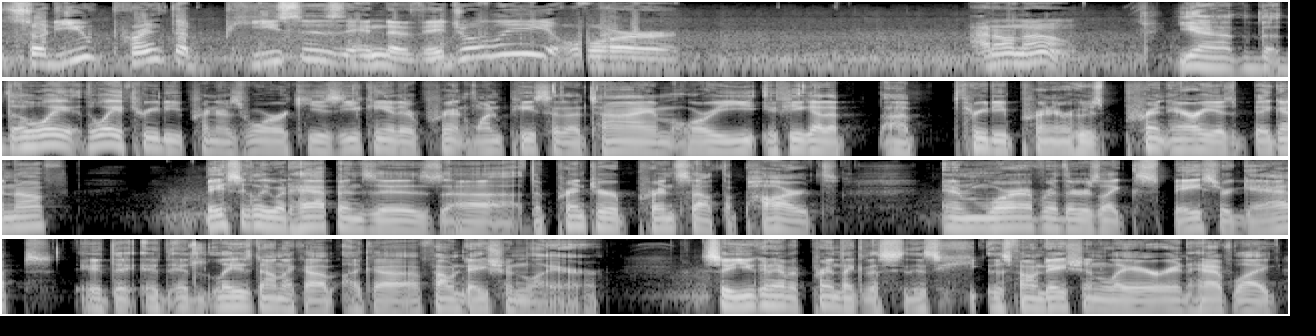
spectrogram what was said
so do you print the pieces individually or? I don't know. Yeah, the, the way the way 3D printers work is you can either print one piece at a time, or you, if you got a, a 3D printer whose print area is big enough, basically what happens is uh, the printer prints out the parts, and wherever there's like space or gaps, it, it, it lays down like a like a foundation layer. So you can have it print like this this this foundation layer and have like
